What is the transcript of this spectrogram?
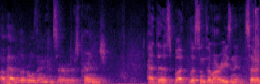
I've had liberals and conservatives cringe at this, but listen to my reasoning. So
